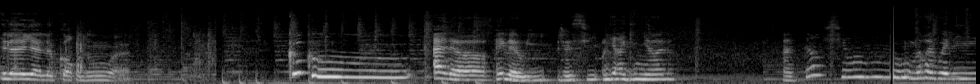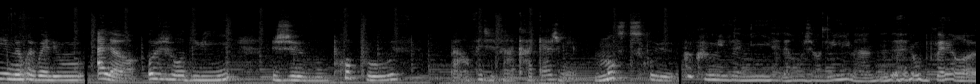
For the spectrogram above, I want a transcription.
Et là il y a le cordon. euh, Coucou Alors, eh ben oui, je suis... On dirait guignol Attention Me revoilà, me revoilà Alors, aujourd'hui, je vous propose... Bah, en fait, j'ai fait un craquage, mais monstrueux. Coucou mes amis Alors aujourd'hui, bah, nous allons faire euh,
